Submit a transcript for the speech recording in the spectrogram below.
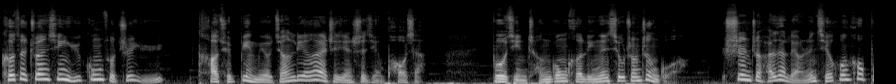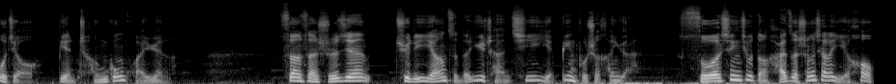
可在专心于工作之余，他却并没有将恋爱这件事情抛下，不仅成功和林恩修成正果，甚至还在两人结婚后不久便成功怀孕了。算算时间，距离杨子的预产期也并不是很远，索性就等孩子生下来以后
